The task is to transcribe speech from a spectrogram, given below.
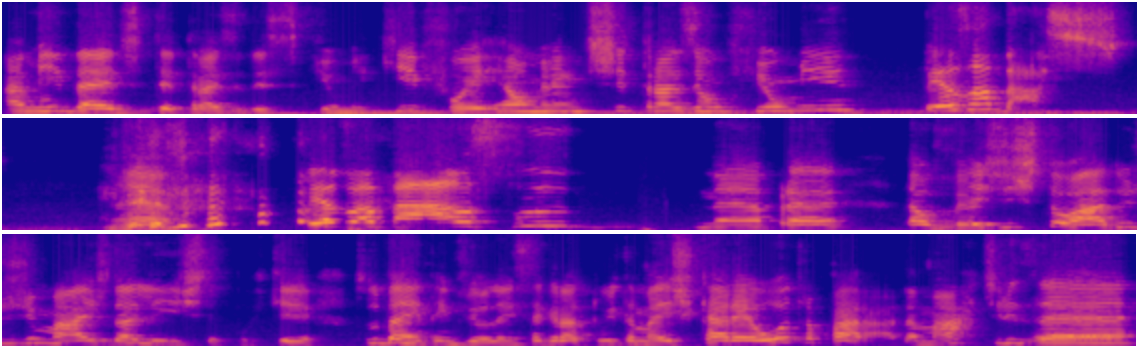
a minha ideia de ter trazido esse filme aqui foi realmente trazer um filme pesadaço. Né? pesadaço, né? Para talvez destoados demais da lista, porque tudo bem, tem violência gratuita, mas, cara, é outra parada. Mártires é, é,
